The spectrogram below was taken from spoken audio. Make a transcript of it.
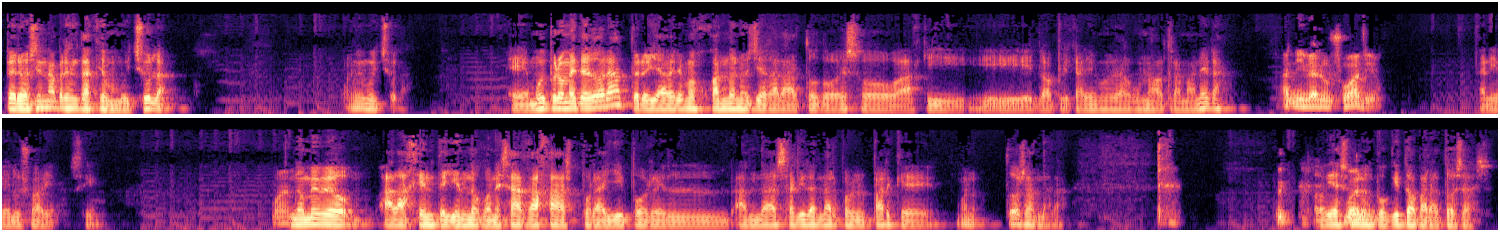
Pero es una presentación muy chula. Muy, muy chula. Eh, muy prometedora, pero ya veremos cuándo nos llegará todo eso aquí y lo aplicaremos de alguna otra manera A nivel usuario. a nivel usuario, sí. Bueno, No me veo a la gente yendo con esas gafas por allí, por el andar, salir a andar por el parque. Bueno, todos andará. Todavía son Bueno. un poquito aparatosas.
